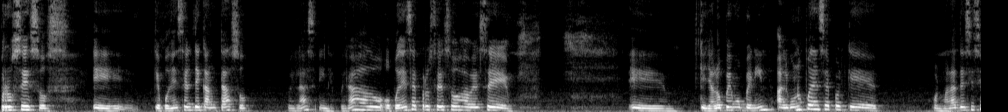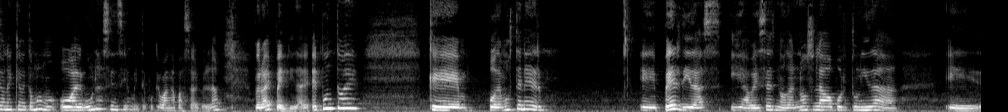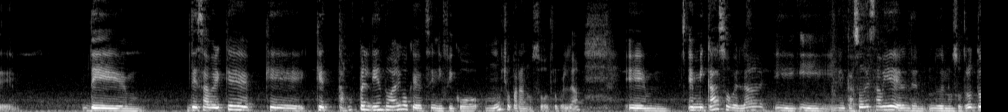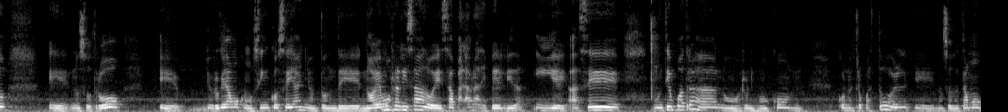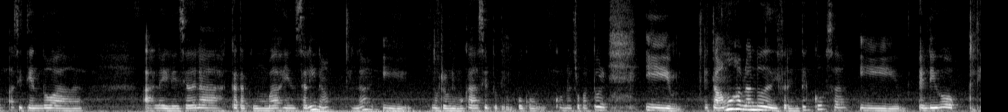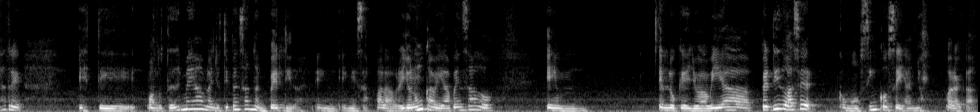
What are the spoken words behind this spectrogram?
procesos eh, que pueden ser de cantazo, ¿verdad? Inesperado, o pueden ser procesos a veces eh, que ya los vemos venir. Algunos pueden ser porque por malas decisiones que tomamos, o algunas sencillamente porque van a pasar, ¿verdad? Pero hay pérdida. El punto es que podemos tener eh, pérdidas y a veces no darnos la oportunidad eh, de, saber que, estamos perdiendo algo que significó mucho para nosotros, ¿verdad? Em, en mi caso, ¿verdad? Y, en el caso de Xavier, de, nosotros dos, eh, nosotros, yo creo que llevamos como 5 o 6 años donde no habíamos realizado esa palabra de pérdida. Y hace un tiempo atrás nos reunimos con, nuestro pastor. Eh, nosotros estamos asistiendo a, la iglesia de las catacumbas en Salinas, ¿verdad? Y nos reunimos cada cierto tiempo con, nuestro pastor. Y estábamos hablando de diferentes cosas y él dijo, teatro, este, cuando ustedes me hablan, yo estoy pensando en pérdida, en, en esas palabras. Yo nunca había pensado en en lo que yo había perdido hace como 5 o 6 años para acá.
